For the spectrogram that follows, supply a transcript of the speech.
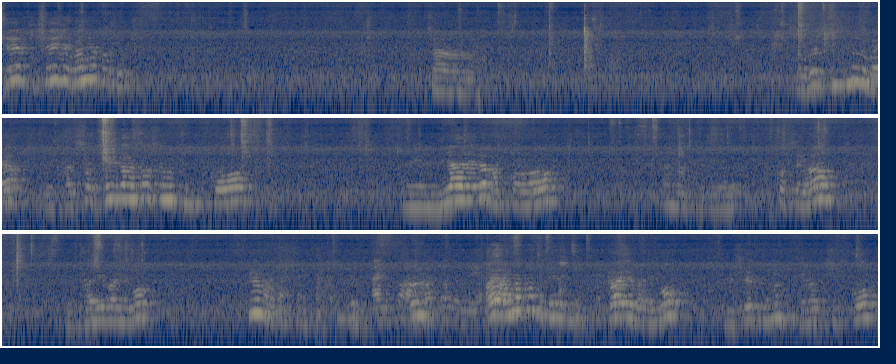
세, 세 개만 해보세요. 자, 이걸 뒤집는 거야. 세장 소스는 뒤집고, 네, 위아래를 바꿔. 바꿨어요. 가위바위보. 그러면 아니 이거 안 바꿨는데요. 아니, 안 바꿔도 되겠지. 가위바위보. 세 분은 제가 짓고,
